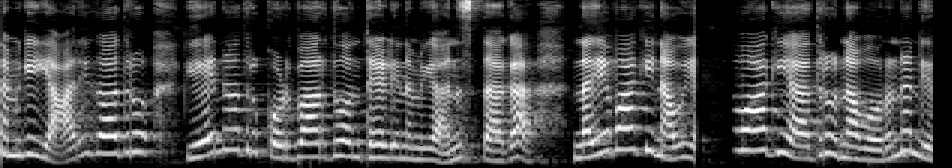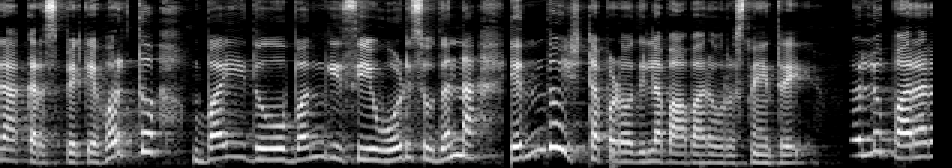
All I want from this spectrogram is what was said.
ನಮಗೆ ಯಾರಿಗಾದರೂ ಏನಾದರೂ ಕೊಡಬಾರ್ದು ಅಂತ ಹೇಳಿ ನಮಗೆ ಅನಿಸ್ದಾಗ ನಯವಾಗಿ ನಾವು ವಾಗಿ ಆದರೂ ನಾವು ಅವರನ್ನು ನಿರಾಕರಿಸಬೇಕೆ ಹೊರತು ಬೈದು, ಬಂಗಿಸಿ, ಓಡಿಸುವುದನ್ನು ಎಂದೂ ಇಷ್ಟಪಡೋದಿಲ್ಲ ಬಾಬಾರವರು ಸ್ನೇಹಿತರೆ. ಅದರಲ್ಲೂ ಪರರ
